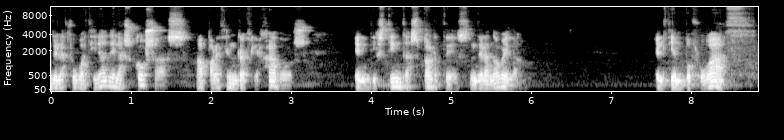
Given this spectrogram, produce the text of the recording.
de la fugacidad de las cosas, aparecen reflejados en distintas partes de la novela. El tiempo fugaz,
